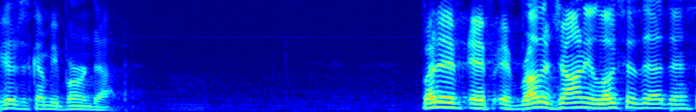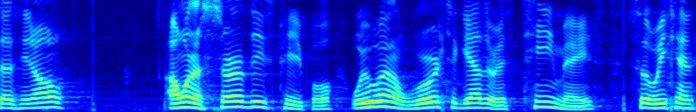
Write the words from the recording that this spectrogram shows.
they're just going to be burned up. But if, if, if Brother Johnny looks at that and says, you know, I want to serve these people. We want to work together as teammates so we can,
